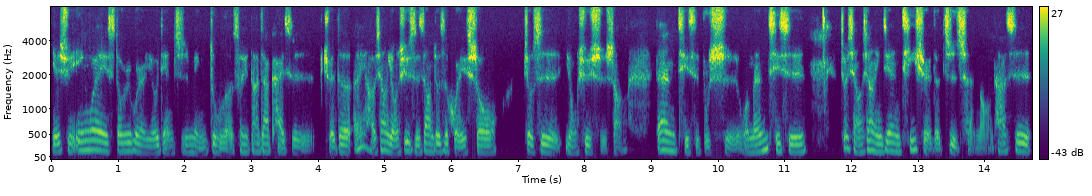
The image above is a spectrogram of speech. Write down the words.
也许因为 Storywear 有点知名度了，所以大家开始觉得，哎，好像永续时尚就是回收，就是永续时尚。但其实不是。我们其实就想象一件 T 恤的制成哦，它是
